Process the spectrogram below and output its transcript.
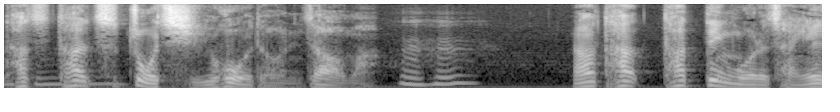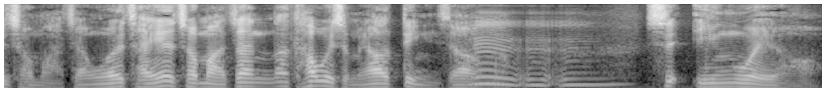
他是他是做期货的，你知道吗？嗯哼。然后他他订我的产业筹码站，我的产业筹码站，那他为什么要订？你知道吗？嗯嗯嗯。是因为哈。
